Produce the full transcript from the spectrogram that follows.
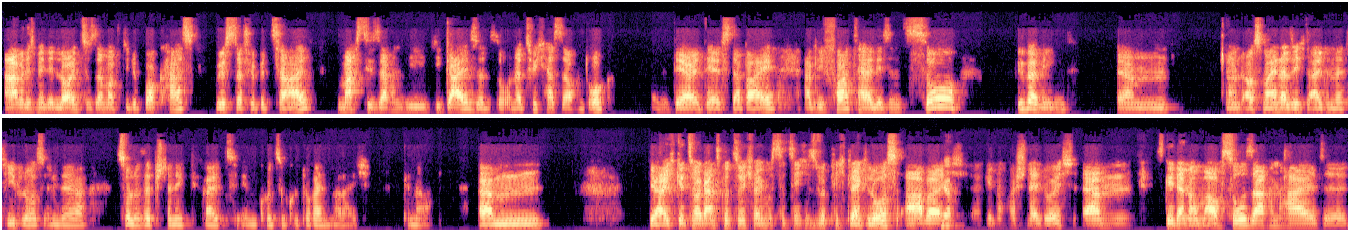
arbeitest mit den Leuten zusammen, auf die du Bock hast, wirst dafür bezahlt, machst die Sachen, die, die geil sind. So. Und natürlich hast du auch einen Druck, der, der ist dabei, aber die Vorteile sind so überwiegend ähm, und aus meiner Sicht alternativlos in der Solo-Selbstständigkeit im Kunst- und kulturellen Bereich. Genau. Ähm, Ja, ich gehe jetzt mal ganz kurz durch, weil ich muss tatsächlich jetzt wirklich gleich los, aber ja. ich äh, gehe noch mal schnell durch. Ähm, es geht dann um auch so Sachen halt, äh,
